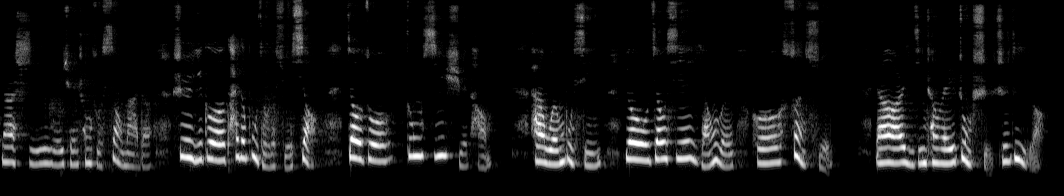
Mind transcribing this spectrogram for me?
那时维权城所笑骂的是一个开得不久的学校，叫做中西学堂，汉文不行，又教些洋文和算学，然而已经成为众矢之的了。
